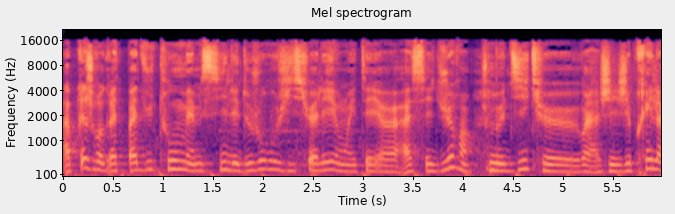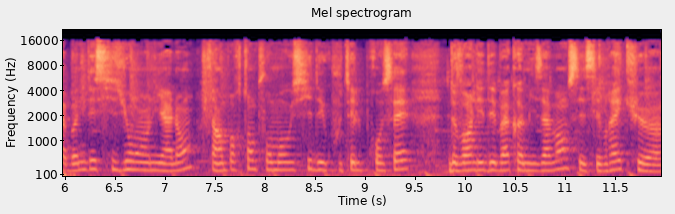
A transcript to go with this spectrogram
Après, je regrette pas du tout, même si les deux jours où j'y suis allée ont été euh, assez durs. Je me dis que voilà, j'ai pris la bonne décision en y allant. C'est important pour moi aussi d'écouter le procès, de voir les débats comme ils avancent et c'est vrai que euh,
